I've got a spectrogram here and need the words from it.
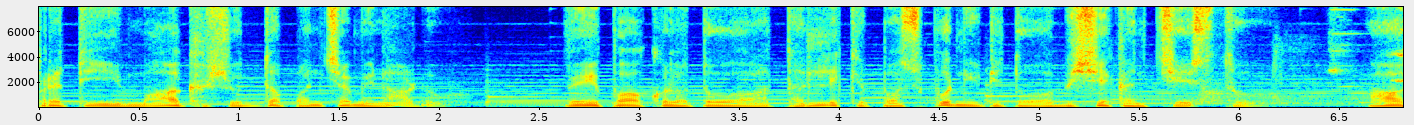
ప్రతి మాఘ శుద్ధ పంచమి నాడు వేపాకులతో ఆ తల్లికి పసుపు నీటితో అభిషేకం చేస్తూ ఆ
